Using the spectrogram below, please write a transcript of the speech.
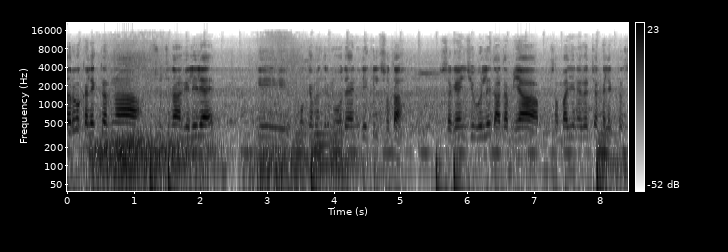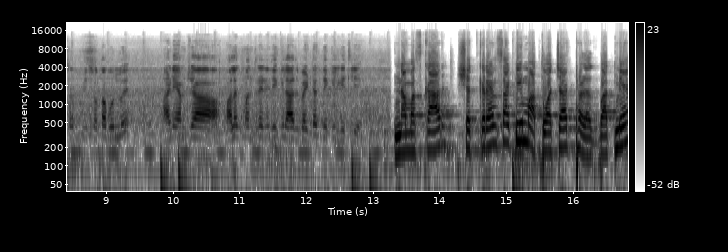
सर्व कलेक्टरना सूचना गेलेल्या आहेत की मुख्यमंत्री महोदयांनी देखील स्वतः सगळ्यांशी बोललेत. आता मी या संभाजीनगरच्या कलेक्टर सर मी स्वतः बोललो आहे आणि आमच्या पालकमंत्र्यांनी देखील आज बैठक देखील घेतली आहे. नमस्कार. शेतकऱ्यांसाठी महत्त्वाच्या ठळक बातम्या.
